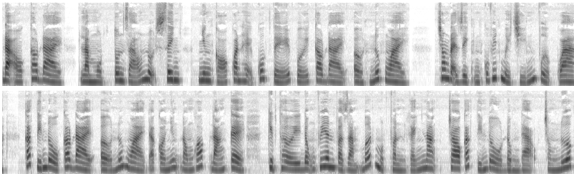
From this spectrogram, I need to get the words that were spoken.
Đạo Cao Đài là một tôn giáo nội sinh nhưng có quan hệ quốc tế với Cao Đài ở nước ngoài. Trong đại dịch COVID-19 vừa qua, các tín đồ cao đài ở nước ngoài đã có những đóng góp đáng kể, kịp thời động viên và giảm bớt một phần gánh nặng cho các tín đồ đồng đạo trong nước.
